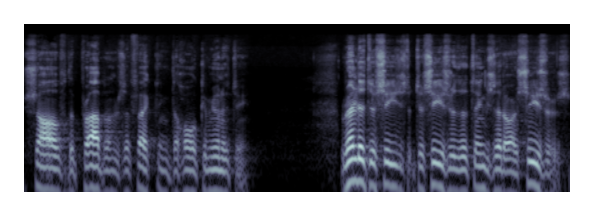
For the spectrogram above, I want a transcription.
solve the problems affecting the whole community. Render to Caesar, to Caesar the things that are Caesar's.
